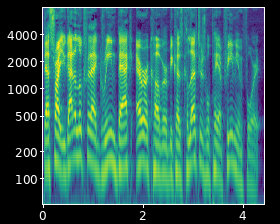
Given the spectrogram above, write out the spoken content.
That's right. You got to look for that green back error cover because collectors will pay a premium for it.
